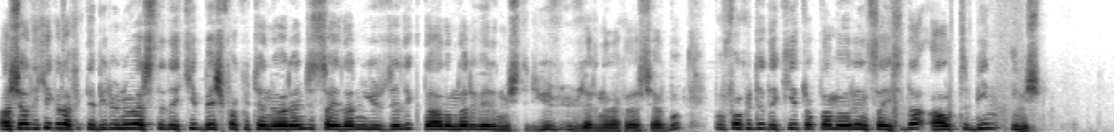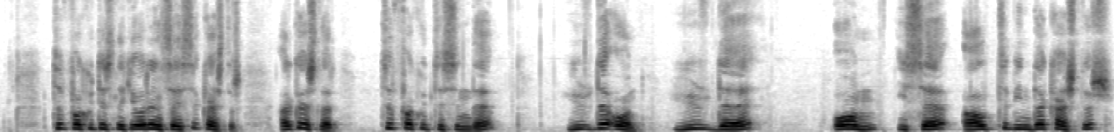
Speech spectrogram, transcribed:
Aşağıdaki grafikte bir üniversitedeki 5 fakültenin öğrenci sayılarının yüzdelik dağılımları verilmiştir. 100 üzerinden arkadaşlar bu. Bu fakültedeki toplam öğrenci sayısı da 6000 imiş. Tıp fakültesindeki öğrenci sayısı kaçtır? Arkadaşlar tıp fakültesinde %10 %10 ise 6000'de kaçtır?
